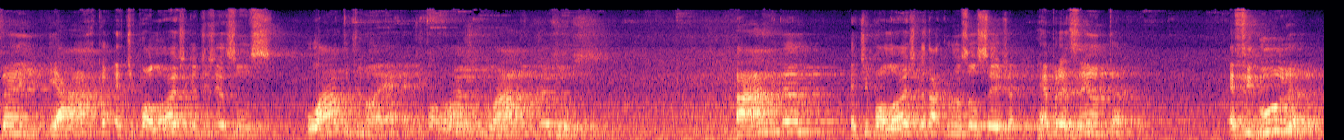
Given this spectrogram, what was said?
vem, e a arca é tipológica de Jesus. O ato de Noé é tipológico do ato de Jesus. A arca é tipológica da cruz, ou seja, representa, é figura,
